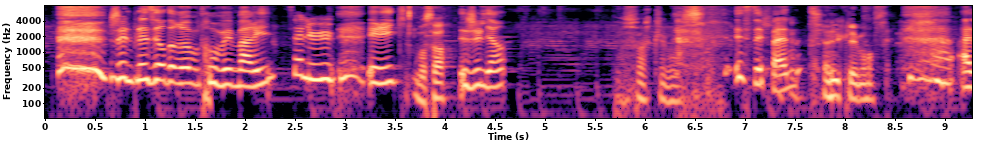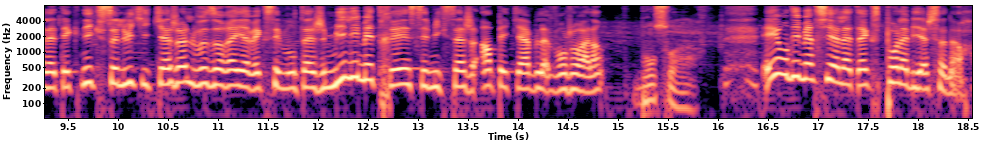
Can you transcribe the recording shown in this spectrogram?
J'ai le plaisir de retrouver Marie. Salut Eric. Bonsoir. Julien. Bonsoir Clémence. Et Stéphane. Salut Clémence. À la technique, celui qui cajole vos oreilles avec ses montages millimétrés, ses mixages impeccables. Bonjour Alain. Bonsoir. Et on dit merci à Latex pour l'habillage sonore.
